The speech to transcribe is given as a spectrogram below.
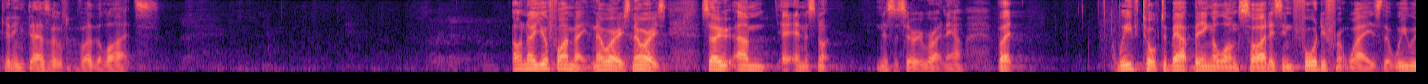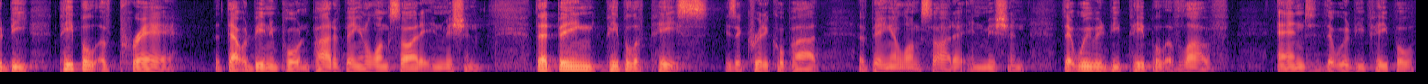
Getting dazzled by the lights. Oh no, you're fine, mate. No worries, no worries. So, um, and it's not necessary right now, but we've talked about being alongsiders in four different ways that we would be people of prayer, that that would be an important part of being an alongsider in mission, that being people of peace is a critical part of being an alongsider in mission, that we would be people of love, and that we would be people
